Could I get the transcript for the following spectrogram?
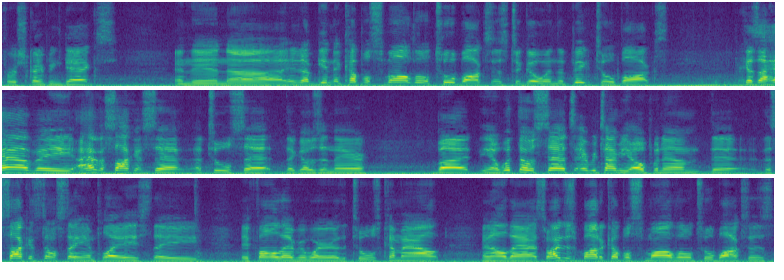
for scraping decks. And then uh, ended up getting a couple small little toolboxes to go in the big toolbox because I have a I have a socket set, a tool set that goes in there. But you know, with those sets, every time you open them, the the sockets don't stay in place. They they fall everywhere. The tools come out and all that. So I just bought a couple small little toolboxes.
